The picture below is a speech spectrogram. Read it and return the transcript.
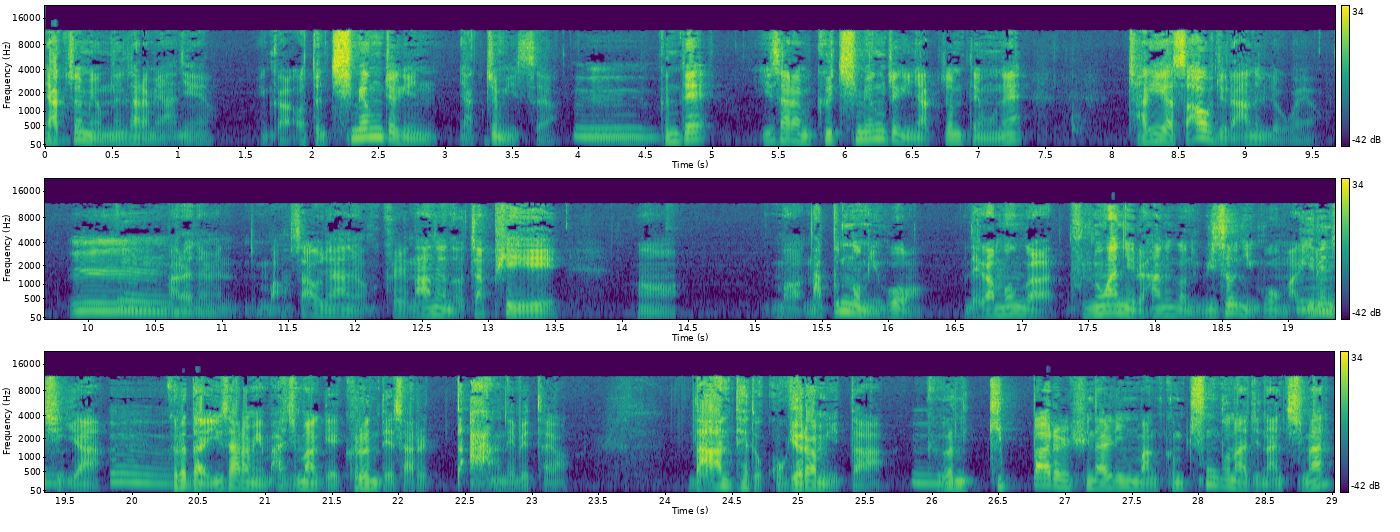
약점이 없는 사람이 아니에요. 그러니까 어떤 치명적인 약점이 있어요. 근데 이 사람이 그 치명적인 약점 때문에 자기가 싸우지를 않으려고 해요. 말하자면 뭐 싸우지 않으려고 그래, 나는 어차피 어 뭐 나쁜 놈이고 내가 뭔가 훌륭한 일을 하는 건 위선이고 막 이런 식이야. 그러다 이 사람이 마지막에 그런 대사를 딱 내뱉어요. 나한테도 고결함이 있다. 그건 깃발을 휘날릴 만큼 충분하진 않지만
